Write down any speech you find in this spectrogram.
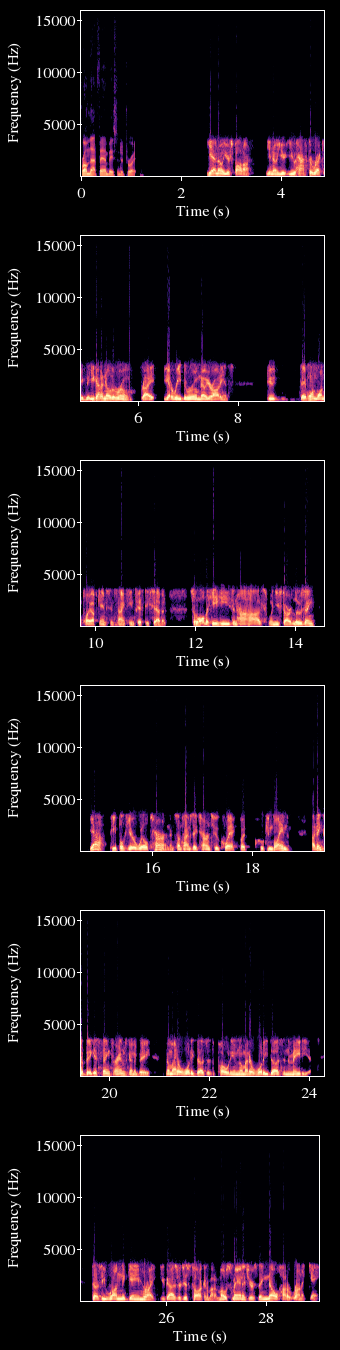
from that fan base in Detroit? Yeah, no, you're spot on. You know, you you have to recognize. You got to know the room, right? You got to read the room, know your audience. Dude, they've won one playoff game since 1957 so all the hee hees and ha ha's when you start losing, yeah, people here will turn, and sometimes they turn too quick. But who can blame them? I think the biggest thing for him is going to be no matter what he does at the podium, no matter what he does in the media, does he run the game right? You guys were just talking about it. Most managers, they know how to run a game.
